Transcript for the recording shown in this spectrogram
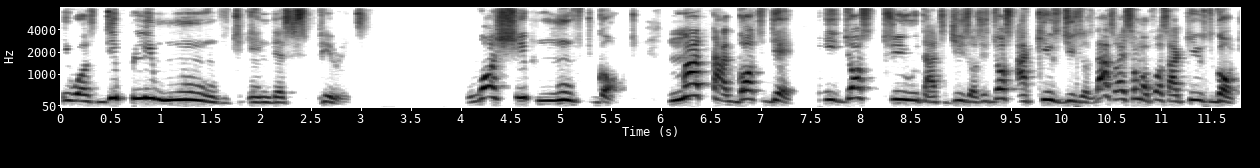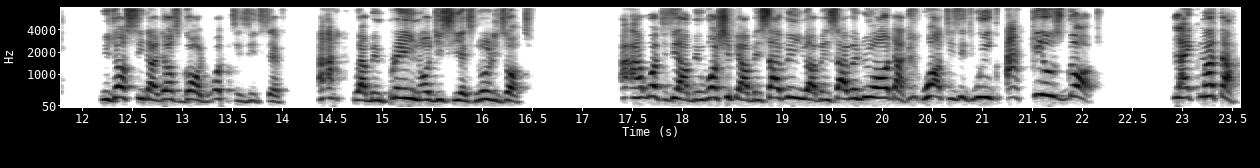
he was deeply moved in the spirit. Worship moved God. Martha got there he just threw it at Jesus. He just accused Jesus. That's why some of us accuse God. You just see that just God, what is it, Seth? Ah, uh-uh, we have been praying all these years, no result. Uh-uh, what is it? I've been worshiping, I've been serving you, I've been serving, doing all that. What is it? We accuse God. Like Martha.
